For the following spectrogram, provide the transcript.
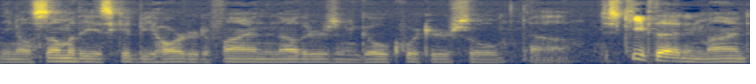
You know, some of these could be harder to find than others and go quicker. So uh, just keep that in mind.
